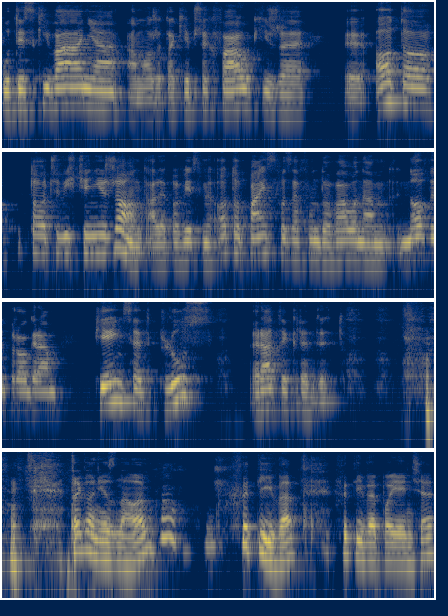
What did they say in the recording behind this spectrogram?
utyskiwania, a może takie przechwałki, że y, oto to oczywiście nie rząd, ale powiedzmy, oto państwo zafundowało nam nowy program 500 plus raty kredytu. Tego nie znałem. No, chwytliwe, chwytliwe pojęcie.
